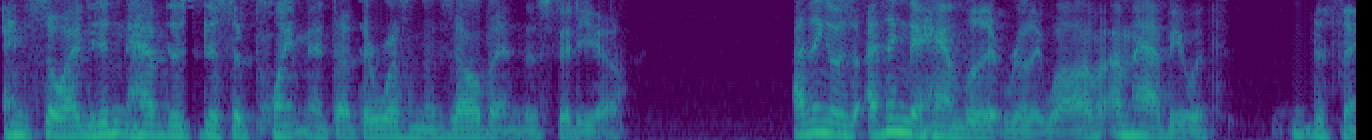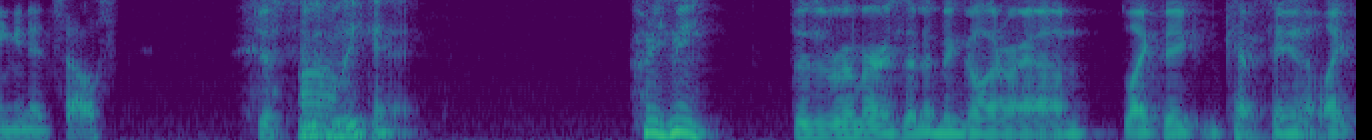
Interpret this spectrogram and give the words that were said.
And so I didn't have this disappointment that there wasn't a Zelda in this video. I think it was. I think they handled it really well. I'm, I'm happy with the thing in itself. just who's Um, leaking it What do you mean? there's rumors that have been going around like they kept saying that like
